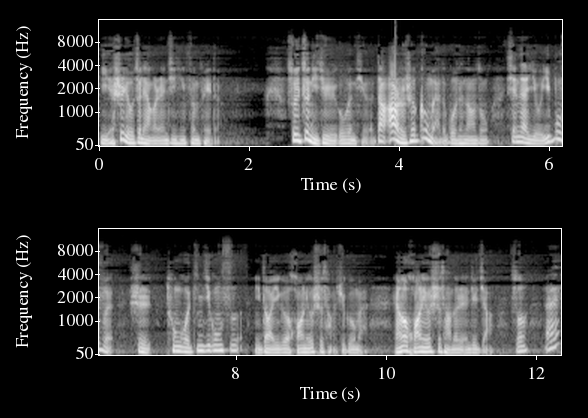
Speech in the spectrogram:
也是由这两个人进行分配的，所以这里就有一个问题了。但二手车购买的过程当中，现在有一部分是。通过经纪公司，你到一个黄牛市场去购买，然后黄牛市场的人就讲说，哎，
